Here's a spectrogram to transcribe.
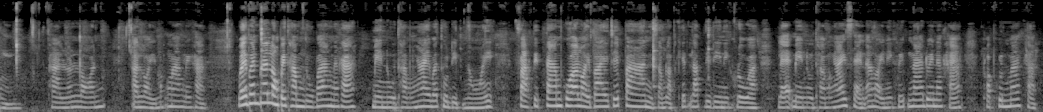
อทานร้อนๆอร่อยมากๆเลยค่ะ ไว้เพื่อนๆลองไปทำดูบ้างนะคะ เมนูทำง่ายวัตถุดิบน้อย ฝากติดตามครัวอร่อยบายเจ๊ปานสำหรับเคล็ดลับดีๆในครัว และเมนูทำง่ายแสนอร่อยในคลิปหน้าด้วยนะคะ ขอบคุณมากค่ะ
